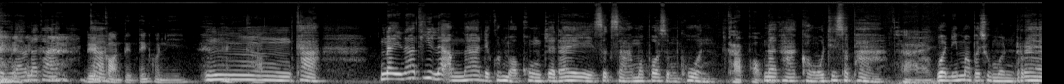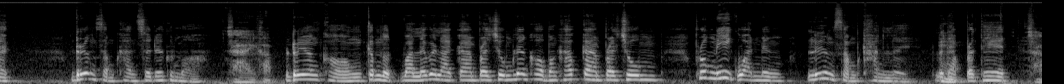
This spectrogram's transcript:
ลงแล้วนะคะ เดือนค่ะก่อนตื่นเต้นกว่านี้อืครับมค่ะ ในหน้าที่และอำนาจเดี๋ยวคุณหมอคงจะได้ศึกษามาพอสมควรครับผมนะคะของวุฒิสภา ใช่ วันนี้มาประชุมวันแรก เรื่องสำคัญซะด้วยคุณหมอ ใช่ครับ เรื่องของกำหนดวันและเวลาการประชุม เรื่องข้อบังคับการประชุม พรุ่งนี้อีกวันหนึ่งเรื่องสำคัญเลย ระดับอืมประเทศใช่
